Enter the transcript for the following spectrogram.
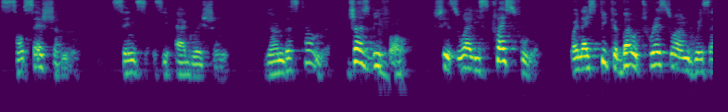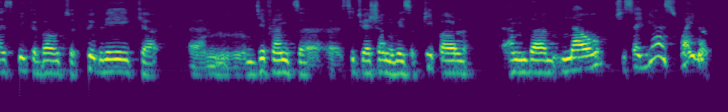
sensation since the aggression. You understand? Just mm-hmm. before, she's really stressful. When I speak about restaurant, when I speak about public, uh, um, different uh, uh situation with people, and um, now she said, yes, why not?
